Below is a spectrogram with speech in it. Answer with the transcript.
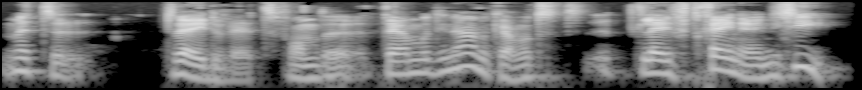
met de tweede wet van de thermodynamica. Want het, levert geen energie.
